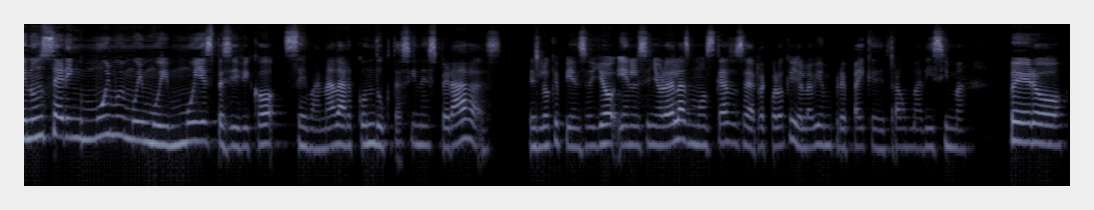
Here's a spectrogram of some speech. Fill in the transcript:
en un setting muy, muy, muy, muy, muy específico se van a dar conductas inesperadas. Es lo que pienso yo. Y en El Señor de las Moscas, o sea, recuerdo que yo la vi en prepa y quedé traumadísima, pero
